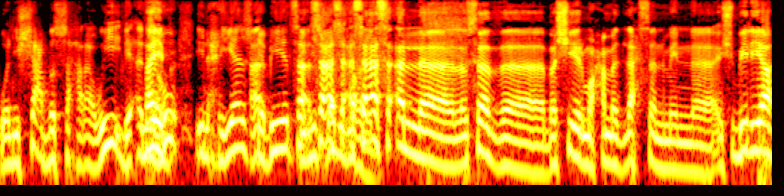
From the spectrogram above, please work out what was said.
وللشعب الصحراوي لأنه طيب. انحياز كبير سأسأل الأستاذ بشير محمد الاحسن من اشبيليا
